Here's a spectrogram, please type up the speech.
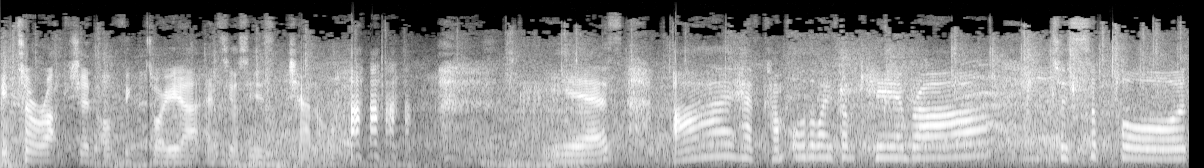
interruption of Victoria and Siaosi's channel. yes, I have come all the way from Canberra to support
